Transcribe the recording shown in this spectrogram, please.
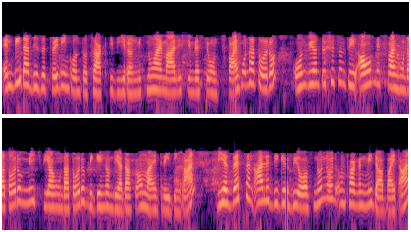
Entweder dieses Trading-Konto zu aktivieren mit nur einmalig Investition 200 Euro und wir unterstützen Sie auch mit 200 Euro. Mit 400 Euro beginnen wir das Online-Trading an. Wir setzen alle die Gebühr auf 00 und fangen Mitarbeit an.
